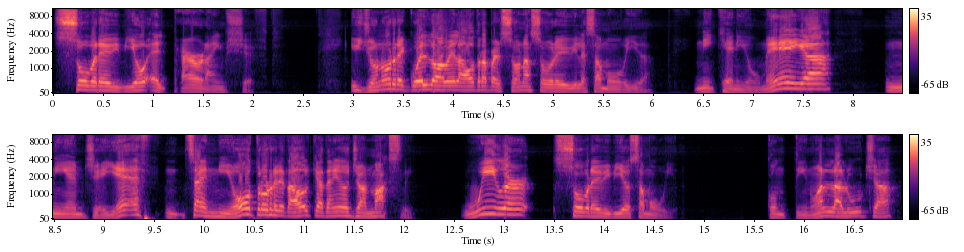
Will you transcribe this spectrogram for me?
sobrevivió el Paradigm Shift. Y yo no recuerdo a ver a otra persona sobrevivir esa movida. Ni Kenny Omega, ni MJF, ni otro retador que ha tenido John Moxley. Wheeler sobrevivió esa movida. Continúan la lucha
